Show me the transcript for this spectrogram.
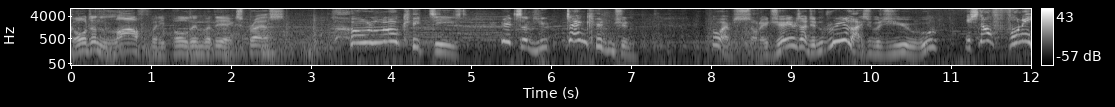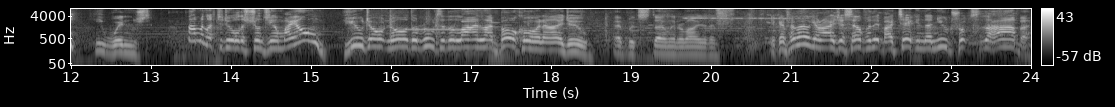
Gordon laughed when he pulled in with the express. Oh look, he teased. It's a new tank engine. Oh, I'm sorry, James. I didn't realise it was you. It's not funny, he whinged. I'm left to do all the shunting on my own. You don't know the route of the line like BoCo and I do, Edward sternly reminded him. You can familiarise yourself with it by taking the new trucks to the harbour.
